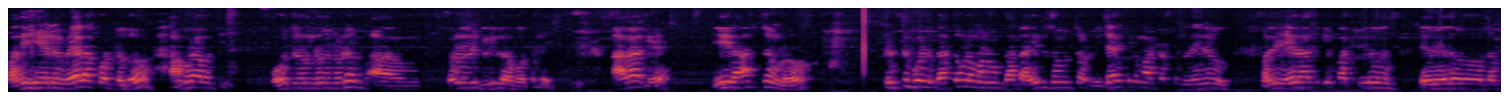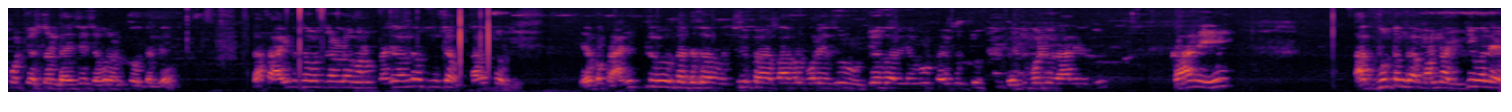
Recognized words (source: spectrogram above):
పదిహేను వేల కోట్లతో అమరావతి ఒకటి రెండు రోజుల్లోనే ఆ, పనులన్నీ బిల్లు కాబోతున్నాయి అలాగే ఈ రాష్ట్రంలో పెట్టుబడులు గతంలో మనం గత ఐదు సంవత్సరాలు నిజాయితీగా మాట్లాడుతున్నాం నేను మళ్ళీ ఏ రాజకీయ పార్టీలు నేను ఏదో సపోర్ట్ చేస్తున్నాను దయచేసి ఎవరు అనుకోవద్దండి. గత ఐదు సంవత్సరాల్లో మనం ప్రజలందరూ చూసాం తలతో ఈ యొక్క ప్రాజెక్టులు పెద్దగా వచ్చి పాపలు పోలేదు ఉద్యోగాలు లేవు పైపుచ్చు పెట్టుబడులు రాలేదు. కానీ అద్భుతంగా మొన్న ఇటీవలే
